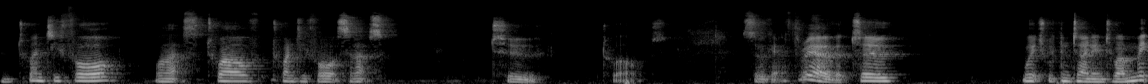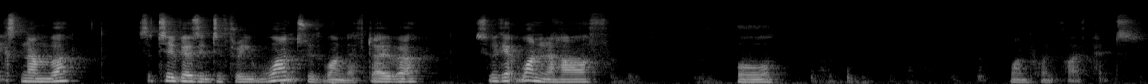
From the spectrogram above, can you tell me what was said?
And 24, well that's 12, 24, so that's 2 12s. So we get 3 over 2, which we can turn into a mixed number. So 2 goes into 3 once with 1 left over. So we get one and a half or 1.5 pence.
